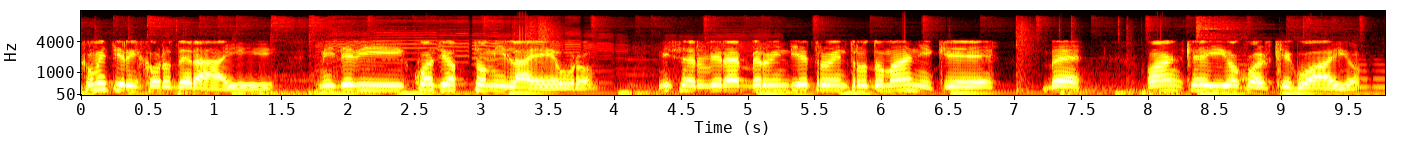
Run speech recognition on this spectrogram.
come ti ricorderai, mi devi quasi 8.000 euro. Mi servirebbero indietro entro domani che... Beh, ho anche io qualche guaio.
